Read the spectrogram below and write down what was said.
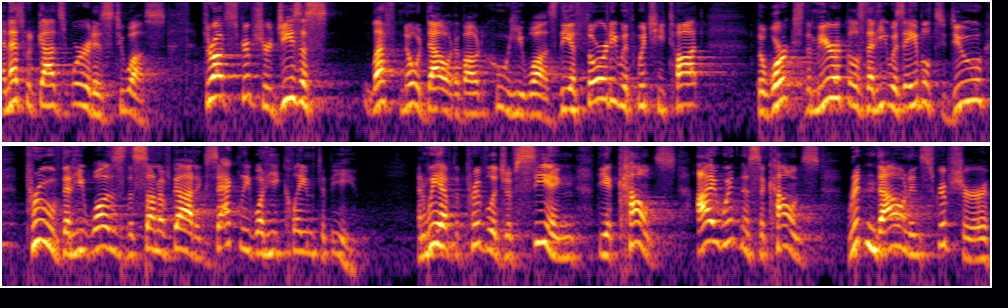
And that's what God's word is to us. Throughout Scripture, Jesus left no doubt about who he was, the authority with which he taught the works, the miracles that he was able to do proved that he was the Son of God, exactly what he claimed to be. And we have the privilege of seeing the accounts, eyewitness accounts, written down in Scripture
